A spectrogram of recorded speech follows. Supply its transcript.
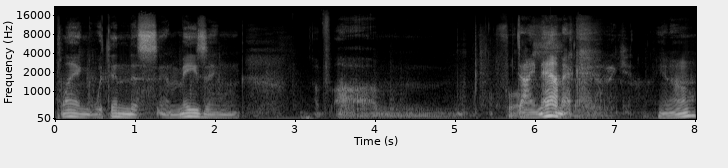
playing within this amazing for dynamic. dynamic. you know,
